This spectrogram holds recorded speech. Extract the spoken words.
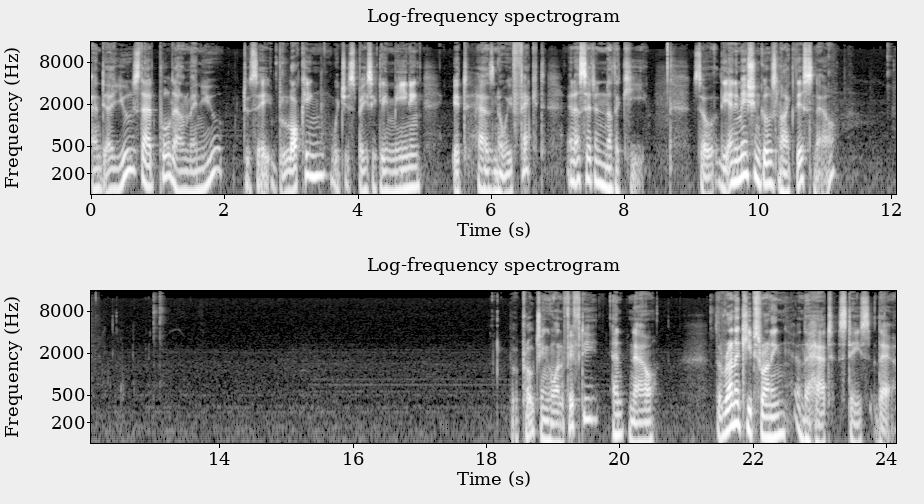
and I use that pull down menu to say blocking, which is basically meaning it has no effect and I set another key. So the animation goes like this now. Approaching 150 and now the runner keeps running and the hat stays there.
